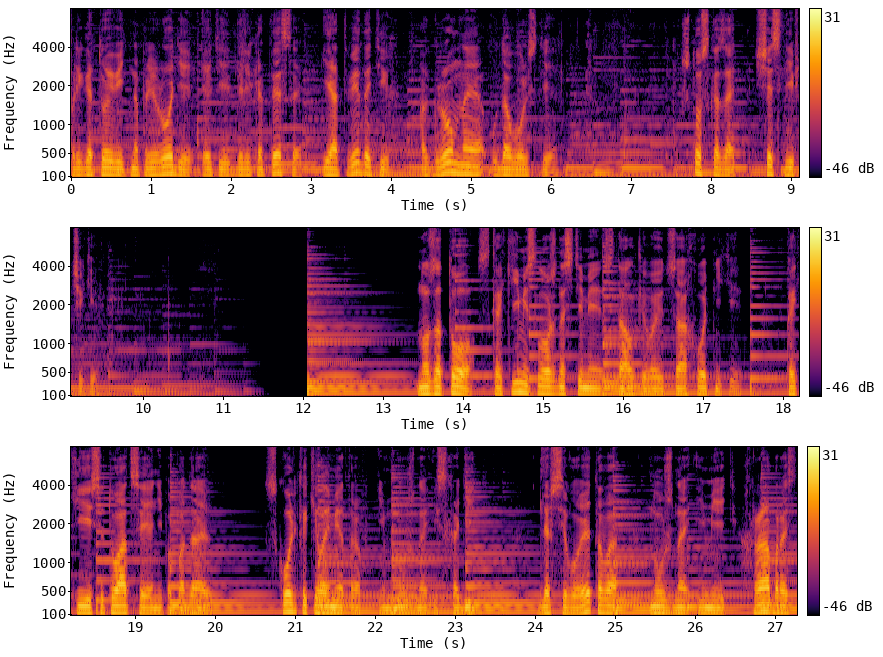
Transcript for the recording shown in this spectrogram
Приготовить на природе эти деликатесы и отведать их – огромное удовольствие. Что сказать, счастливчики. Но зато с какими сложностями сталкиваются охотники, в какие ситуации они попадают, сколько километров им нужно исходить. Для всего этого нужно иметь храбрость,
